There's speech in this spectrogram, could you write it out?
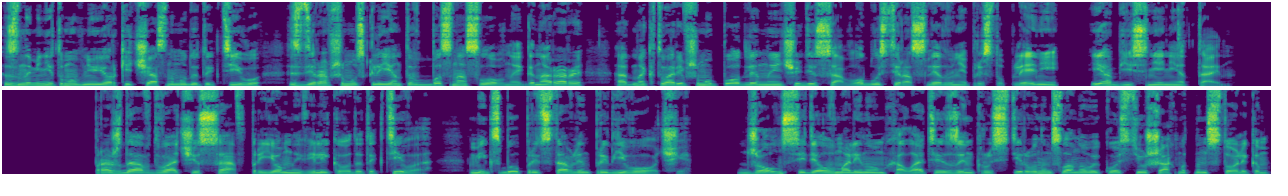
знаменитому в Нью-Йорке частному детективу, сдиравшему с клиентов баснословные гонорары, однако творившему подлинные чудеса в области расследования преступлений и объяснения тайн. Прождав два часа в приемной великого детектива, Микс был представлен пред его очи. Джонс сидел в малиновом халате за инкрустированным слоновой костью шахматным столиком,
